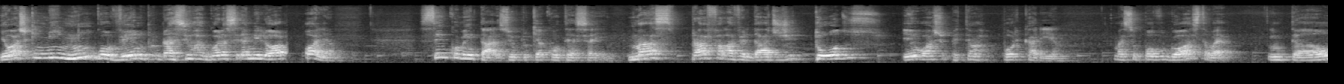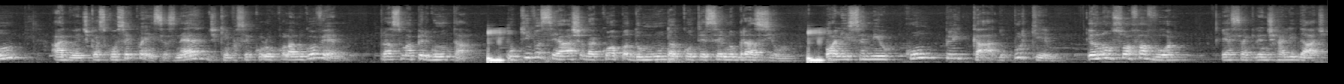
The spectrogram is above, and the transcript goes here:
Eu acho que nenhum governo para o Brasil agora seria melhor. Olha, sem comentários sobre o que acontece aí. Mas, para falar a verdade de todos, eu acho o PT uma porcaria. Mas se o povo gosta, ué, então aguente com as consequências, né? De quem você colocou lá no governo. Próxima pergunta. O que você acha da Copa do Mundo acontecer no Brasil? Olha, isso é meio complicado. Por quê? Eu não sou a favor. Essa é a grande realidade.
